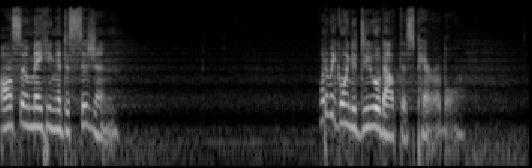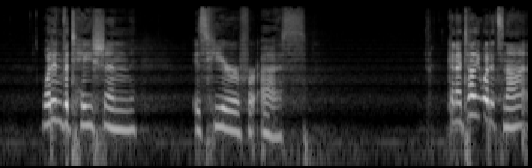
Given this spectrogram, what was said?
also making a decision. What are we going to do about this parable? What invitation is here for us? Can I tell you what it's not?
